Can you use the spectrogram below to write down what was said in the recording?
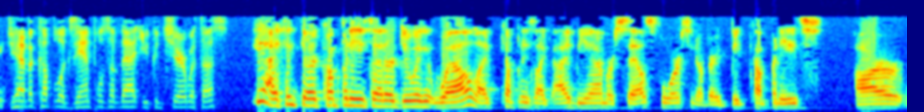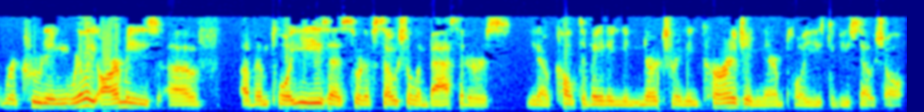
Do you have a couple examples of that you could share with us? Yeah, I think there are companies that are doing it well, like companies like IBM or Salesforce, you know, very big companies are recruiting really armies of of employees as sort of social ambassadors, you know, cultivating and nurturing, encouraging their employees to be social,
